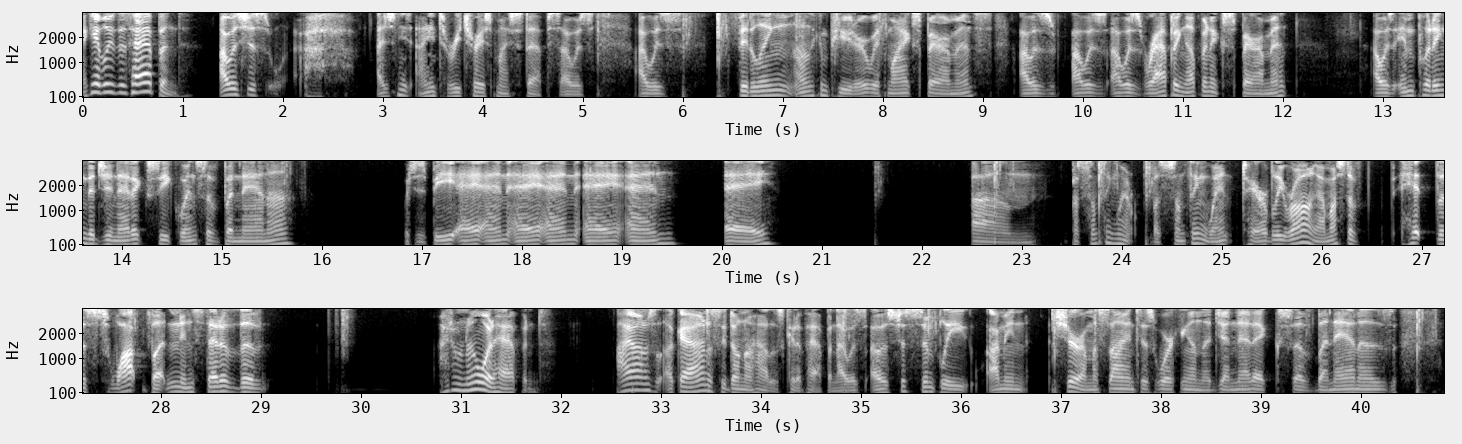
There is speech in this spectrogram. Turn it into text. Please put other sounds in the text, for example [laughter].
I can't believe this happened. I was just [sighs] I just need I need to retrace my steps. I was I was fiddling on the computer with my experiments. I was I was I was wrapping up an experiment. I was inputting the genetic sequence of banana, which is B A N A N A N A. Um, but something went but something went terribly wrong. I must have hit the swap button instead of the I don't know what happened. I honestly, okay, I honestly don't know how this could have happened. I was, I was just simply, I mean, sure, I'm a scientist working on the genetics of bananas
